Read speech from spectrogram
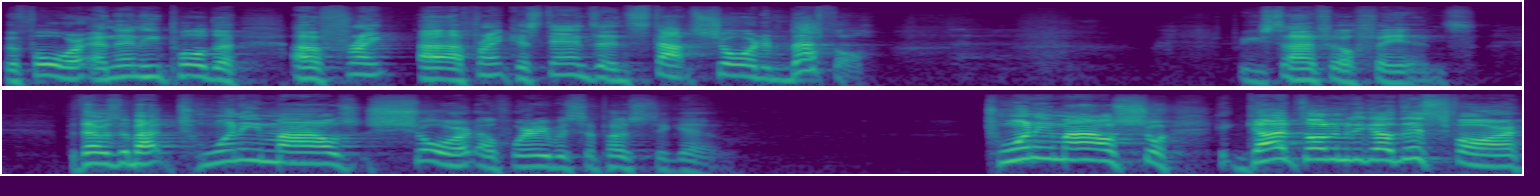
before. And then he pulled a, a Frank, uh, Frank Costanza and stopped short in Bethel. For you Seinfeld fans. But that was about 20 miles short of where he was supposed to go. 20 miles short. God told him to go this far,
